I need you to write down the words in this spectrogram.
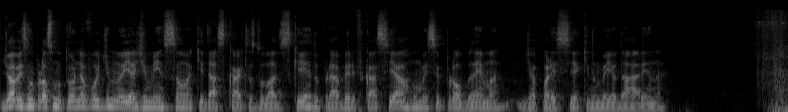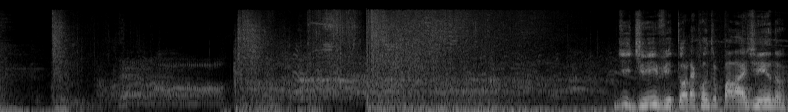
Jovens, no próximo turno eu vou diminuir a dimensão aqui das cartas do lado esquerdo para verificar se arruma esse problema de aparecer aqui no meio da arena. Didi, vitória contra o Paladino.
